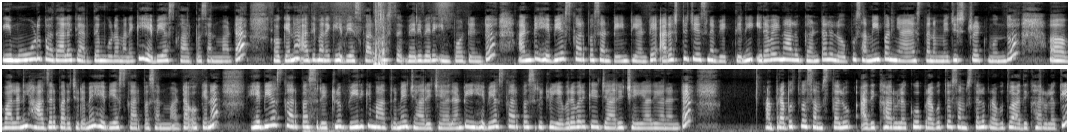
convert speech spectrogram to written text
ఈ మూడు పదాలకి అర్థం కూడా మనకి హెబియస్ కార్పస్ అనమాట ఓకేనా? అది మనకి habeas corpus very very important అంటే హెబియస్ కార్పస్ అంటే ఏంటి అంటే అరెస్ట్ చేసిన వ్యక్తిని ఇరవై నాలుగు గంటల లోపు సమీప న్యాయస్థానం మెజిస్ట్రేట్ ముందు వాళ్ళని హాజరుపరచడమే హెబియస్ కార్పస్ అనమాట ఓకేనా హెబియస్ కార్పస్ రిట్లు వీరికి మాత్రమే జారీ చేయాలి. అంటే ఈ హెబియస్ కార్పస్ రిట్లు ఎవరెవరికి జారీ చేయాలి అని అంటే ప్రభుత్వ సంస్థలు అధికారులకు ప్రభుత్వ సంస్థలు ప్రభుత్వ అధికారులకి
